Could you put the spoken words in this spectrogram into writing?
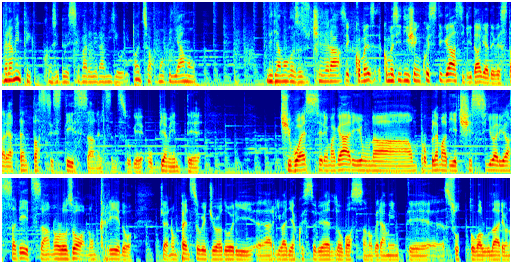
veramente come se dovesse fare delle amichevoli. Poi insomma, mo vediamo, vediamo cosa succederà. Sì, come, come si dice in questi casi, l'Italia deve stare attenta a se stessa, nel senso che ovviamente ci può essere magari una- un problema di eccessiva rilassatezza, non lo so, non credo. Cioè, non penso che i giocatori eh, arrivati a questo livello possano veramente eh, sottovalutare un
